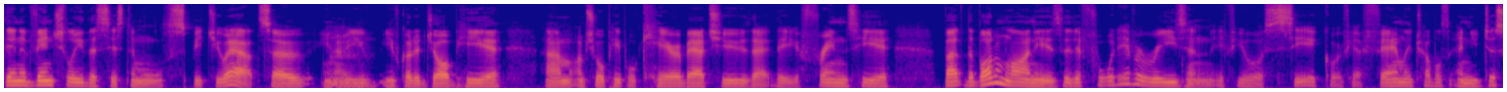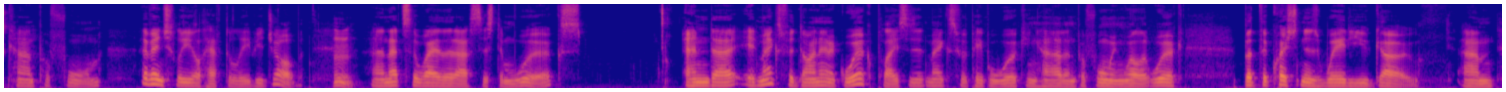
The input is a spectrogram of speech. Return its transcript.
then eventually the system will spit you out. So you know mm. you you've got a job here um, I'm sure people care about you, that they're your friends here. But the bottom line is that if for whatever reason, if you're sick or if you have family troubles and you just can't perform, eventually you'll have to leave your job. Mm. And that's the way that our system works. And uh, it makes for dynamic workplaces, it makes for people working hard and performing well at work. But the question is, where do you go? Um,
